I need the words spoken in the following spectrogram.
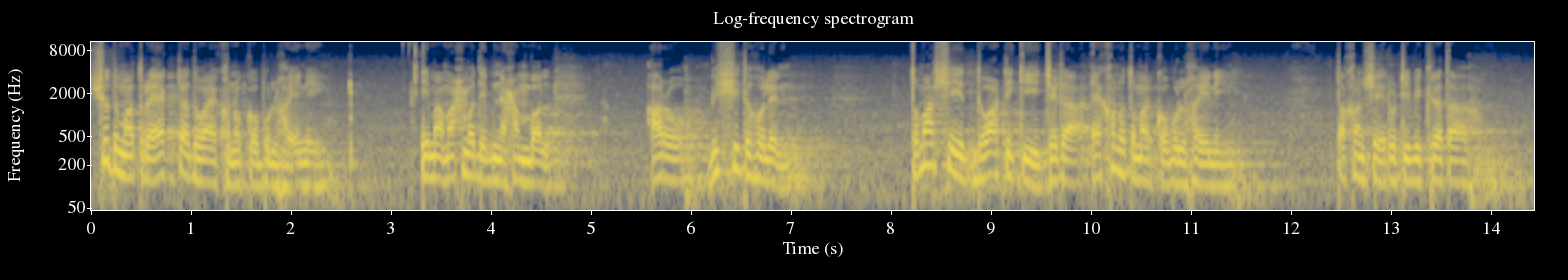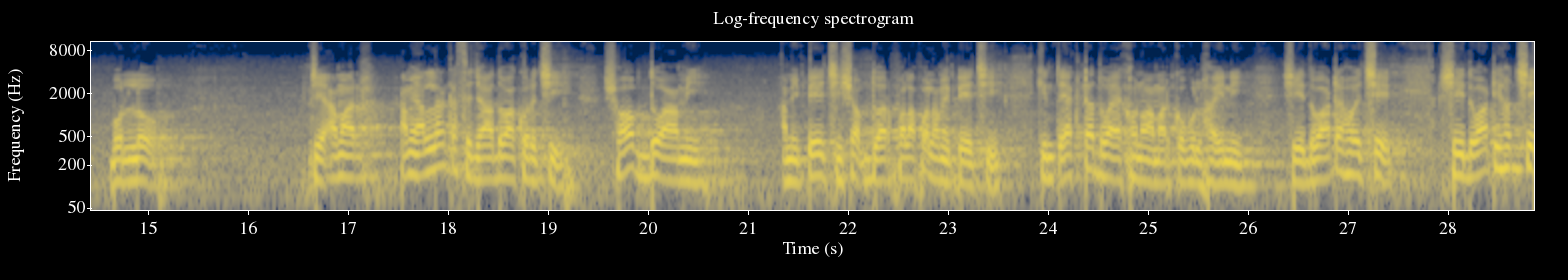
শুধুমাত্র একটা দোয়া এখনও কবুল হয়নি। ইমাম আহমদ ইবনে হাম্বল আরও বিস্মিত হলেন, তোমার সেই দোয়াটি কি যেটা এখনও তোমার কবুল হয়নি? তখন সে রুটি বিক্রেতা বলল, যে, আমার, আমি আল্লাহর কাছে যা দোয়া করেছি সব দোয়া আমি আমি পেয়েছি, সব দোয়ার ফলাফল আমি পেয়েছি। কিন্তু একটা দোয়া এখনও আমার কবুল হয়নি। সেই দোয়াটা হয়েছে, সেই দোয়াটি হচ্ছে,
